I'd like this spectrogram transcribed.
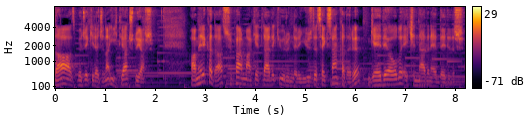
daha az böcek ilacına ihtiyaç duyar. Amerika'da süpermarketlerdeki ürünlerin %80 kadarı GDO'lu ekinlerden elde edilir.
